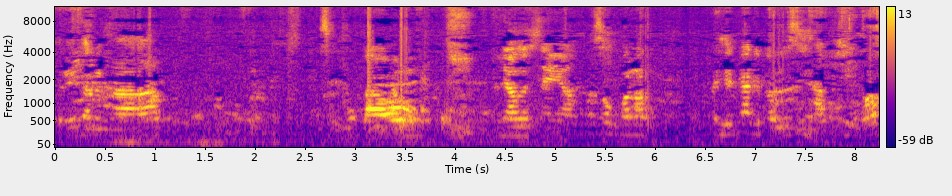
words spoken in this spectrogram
สวัสดี ครับพวกเราเยาวเซียส่งมารับไปเห็นงานอยู่เกาหลีสิครับชิวเนาะ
